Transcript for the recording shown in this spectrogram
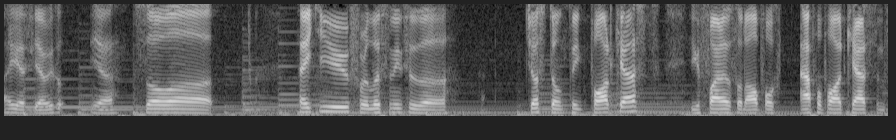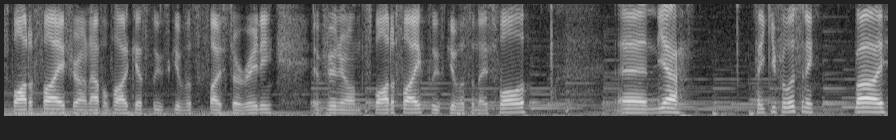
I guess yeah. We, yeah. So uh, thank you for listening to the Just Don't Think podcast. You can find us on Apple Apple Podcasts and Spotify. If you're on Apple Podcasts, please give us a five star rating. If you're on Spotify, please give us a nice follow. And yeah, thank you for listening. Bye.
